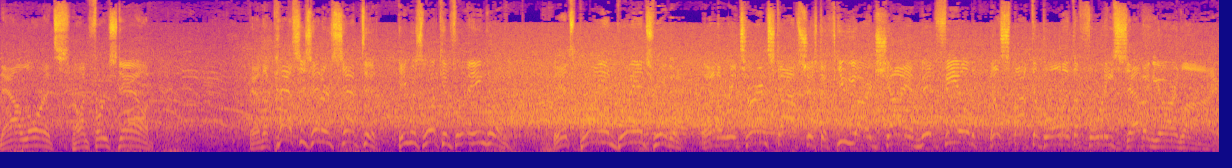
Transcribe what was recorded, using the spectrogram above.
Now Lawrence on first down. And the pass is intercepted. He was looking for Engram. It's Brian Branch with it. And the return stops just a few yards shy of midfield. They'll spot the ball at the 47-yard line.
